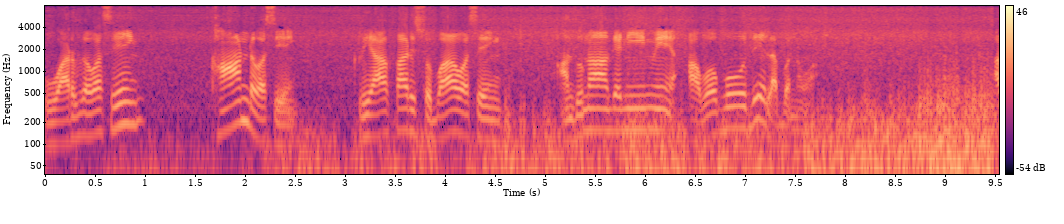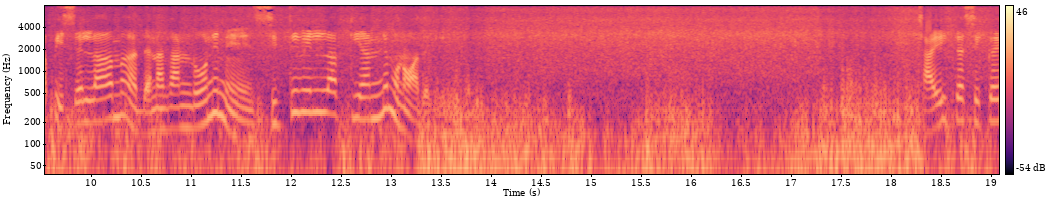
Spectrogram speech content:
වර්ග වශයෙන් කාණ්ඩ වශයෙන් ක්‍රියාකාරී ස්වභාව වශයෙන් අඳුනා ගැනීමේ අවබෝධය ලබනවා. අපි ඉස්සෙල්ලාම දැනගන්න ඕනේ මේ සිතවිල්ලක් කියන්නේ මොනවද චෛතසිකය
